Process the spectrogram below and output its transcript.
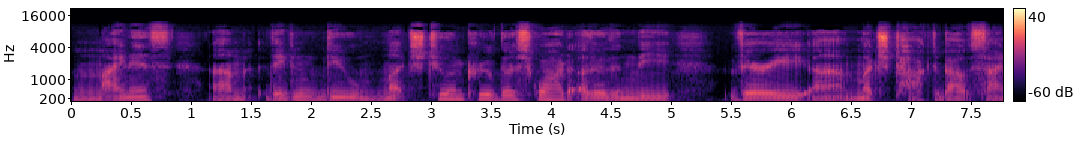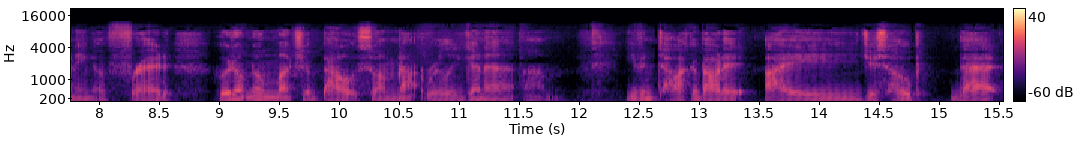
minus. Um, they didn't do much to improve their squad other than the very um, much talked about signing of Fred, who I don't know much about, so I'm not really gonna um, even talk about it. I just hope that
